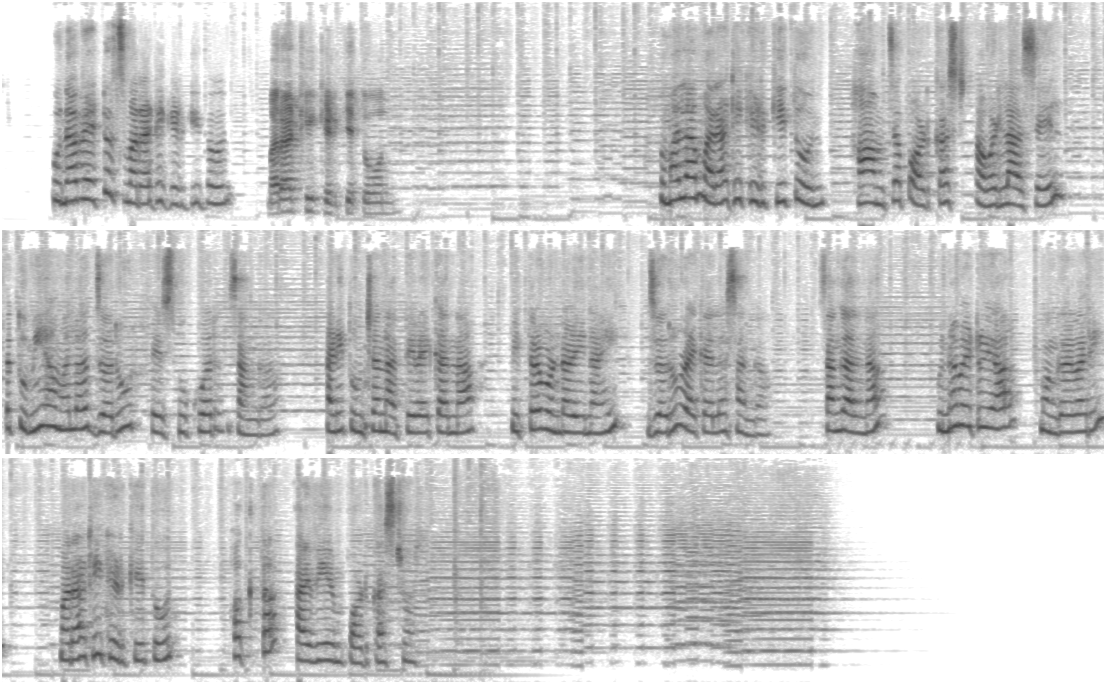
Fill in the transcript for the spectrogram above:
पुन्हा भेटूच मराठी खिडकीतून. मराठी खिडकीतून. तुम्हाला मराठी खिडकीतून हा आमचा पॉडकास्ट आवडला असेल तर तुम्ही आम्हाला जरूर फेसबुकवर सांगा आणि तुमच्या नातेवाईकांना मित्रमंडळींनाही जरूर ऐकायला सांगा. सांगाल ना? पुन्हा भेटूया मंगळवारी मराठी खिडकीतून. फक्त आय व्ही एम पॉडकास्टवर.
